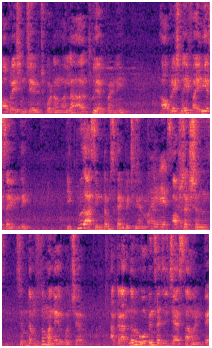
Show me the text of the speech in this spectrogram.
ఆపరేషన్ చేయించుకోవడం వల్ల అతుకులు ఏర్పడినాయి. ఆపరేషన్ అయ్యి ఫైవ్ ఇయర్స్ అయింది. ఇప్పుడు ఆ సిమ్టమ్స్ కనిపించినాయి అనమాట. అబ్స్ట్రక్షన్ సిమ్టమ్స్తో మన దగ్గరకు వచ్చారు. అక్కడ అందరూ ఓపెన్ సర్జరీ చేస్తామంటే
